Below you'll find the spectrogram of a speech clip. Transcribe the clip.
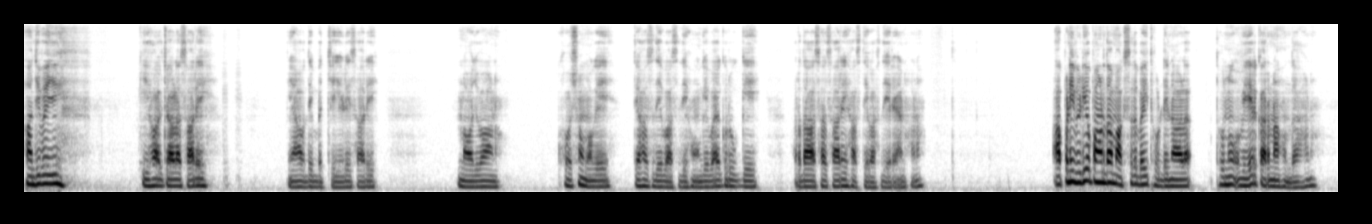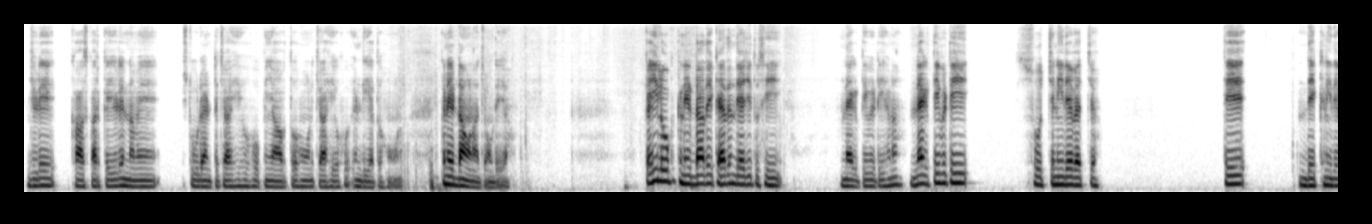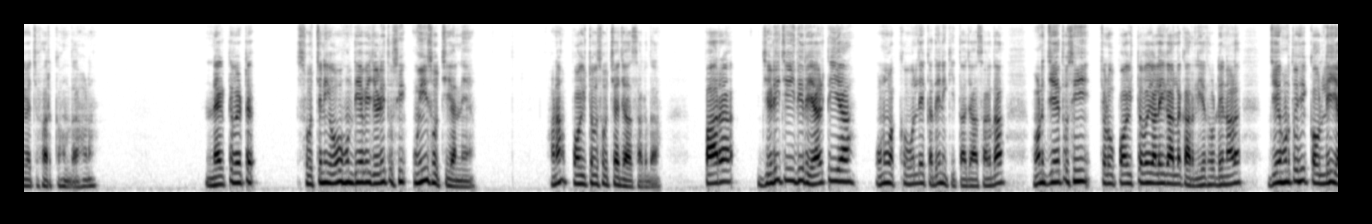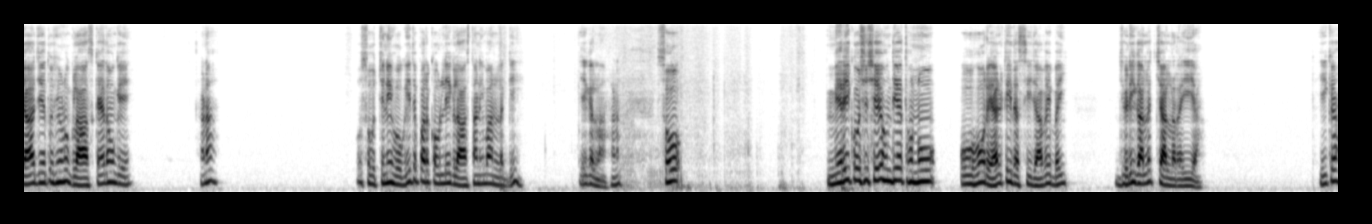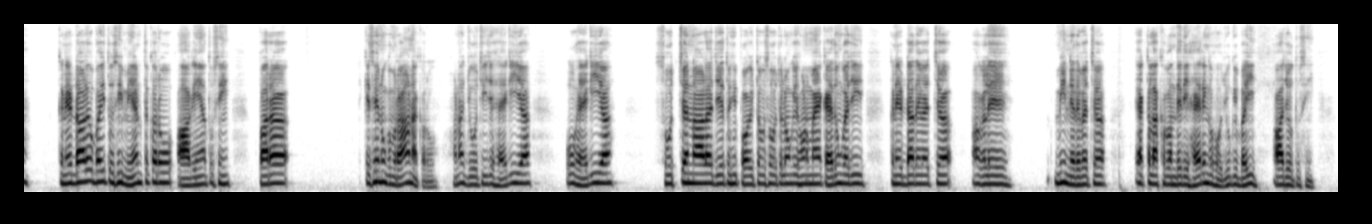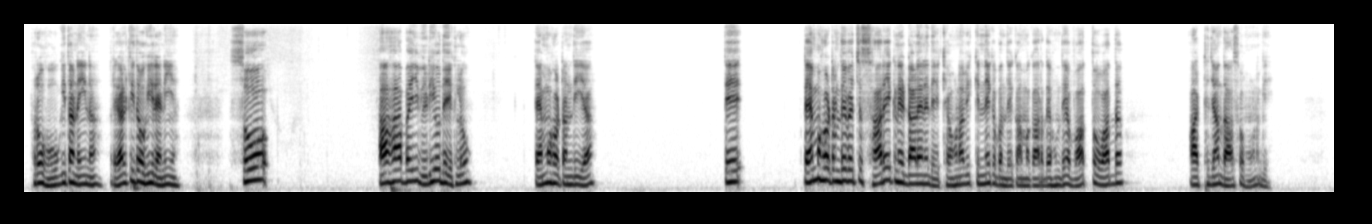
ਹਾਂਜੀ ਬਾਈ ਜੀ, ਕੀ ਹਾਲ ਚਾਲ ਆ ਸਾਰੇ? ਪੰਜਾਬ ਦੇ ਬੱਚੇ ਜਿਹੜੇ ਸਾਰੇ ਨੌਜਵਾਨ ਖੁਸ਼ ਹੋਵੋਗੇ ਤੇ ਹੱਸਦੇ ਵਸਦੇ ਹੋਵੋਗੇ, ਵਾਹਿਗੁਰੂ ਅੱਗੇ ਅਰਦਾਸ ਆ ਸਾਰੇ ਹੱਸਦੇ ਵਸਦੇ ਰਹਿਣ, ਹਨਾ? ਆਪਣੀ ਵੀਡੀਓ ਪਾਉਣ ਦਾ ਮਕਸਦ ਬਾਈ ਤੁਹਾਡੇ ਨਾਲ ਤੁਹਾਨੂੰ ਅਵੇਅਰ ਕਰਨਾ ਹੁੰਦਾ, ਹਨਾ? ਜਿਹੜੇ ਖਾਸ ਕਰਕੇ ਜਿਹੜੇ ਨਵੇਂ ਸਟੂਡੈਂਟ ਚਾਹੇ ਉਹ ਪੰਜਾਬ ਤੋਂ ਹੋਣ, ਚਾਹੇ ਉਹ ਇੰਡੀਆ ਤੋਂ ਹੋਣ, ਕੈਨੇਡਾ ਆਉਣਾ ਚਾਹੁੰਦੇ ਆ। ਕਈ ਲੋਕ ਕੈਨੇਡਾ ਦੇ ਕਹਿ ਦਿੰਦੇ ਆ ਜੀ, ਤੁਸੀਂ 네ਗੇਟਿਵਿਟੀ ਹਨਾ? ਨੈਗੇਟਿਵਿਟੀ ਸੋਚਣੀ ਦੇ ਵਿੱਚ ਤੇ ਦੇਖਣੀ ਦੇ ਵਿੱਚ ਫ਼ਰਕ ਹੁੰਦਾ, ਹਨਾ? ਨੈਗੇਟਿਵਿਟ ਸੋਚਣੀ ਉਹ ਹੁੰਦੀ ਹੈ ਵੀ ਜਿਹੜੀ ਤੁਸੀਂ ਉਹੀ ਸੋਚੀ ਜਾਂਦੇ ਆ, ਹਨਾ? ਪੋਜ਼ਿਟਿਵ ਸੋਚਿਆ ਜਾ ਸਕਦਾ। ਪਰ ਜਿਹੜੀ ਚੀਜ਼ ਦੀ ਰਿਐਲਿਟੀ ਆ, ਉਹਨੂੰ ਅੱਖੋਂ ਵੱਲੇ ਕਦੇ ਨਹੀਂ ਕੀਤਾ ਜਾ ਸਕਦਾ। ਹੁਣ ਜੇ ਤੁਸੀਂ, ਚਲੋ ਪੋਜ਼ਿਟਿਵ ਵਾਲੀ ਗੱਲ ਕਰ ਲਈਏ ਤੁਹਾਡੇ ਨਾਲ ਜੇ ਹੁਣ ਤੁਸੀਂ ਕੌਲੀ ਆ, ਜੇ ਤੁਸੀਂ ਉਹਨੂੰ ਗਲਾਸ ਕਹਿ ਦੋਗੇ, ਹਨਾ? ਉਹ ਸੋਚਣੀ ਹੋਗੀ ਤੇ ਪਰ ਕੌਲੀ ਗਲਾਸ ਤਾਂ ਨਹੀਂ ਬਣਨ ਲੱਗੀ। ਇਹ ਗੱਲਾਂ, ਹਨਾ? ਸੋ ਮੇਰੀ ਕੋਸ਼ਿਸ਼ ਇਹ ਹੁੰਦੀ ਹੈ, ਤੁਹਾਨੂੰ ਉਹ ਰਿਐਲਿਟੀ ਦੱਸੀ ਜਾਵੇ ਬਈ, ਜਿਹੜੀ ਗੱਲ ਚੱਲ ਰਹੀ ਆ। ਠੀਕ ਆ? ਕੈਨੇਡਾ ਵਾਲਿਓ ਬਾਈ, ਤੁਸੀਂ ਮਿਹਨਤ ਕਰੋ, ਆ ਗਏ ਆ ਤੁਸੀਂ, ਪਰ ਕਿਸੇ ਨੂੰ ਗੁੰਮਰਾਹ ਨਾ ਕਰੋ, ਹਨਾ? ਜੋ ਚੀਜ਼ ਹੈਗੀ ਆ, ਉਹ ਹੈਗੀ ਆ। ਸੋਚਣ ਨਾਲ ਜੇ ਤੁਸੀਂ ਪੋਜ਼ਿਟਿਵ ਸੋਚ ਲਓਗੇ, ਹੁਣ ਮੈਂ ਕਹਿ ਦੂੰਗਾ ਜੀ, ਕੈਨੇਡਾ ਦੇ ਵਿੱਚ ਅਗਲੇ ਮਹੀਨੇ ਦੇ ਵਿੱਚ 1 ਲੱਖ ਬੰਦੇ ਦੀ ਹਾਇਰਿੰਗ ਹੋ ਜੂਗੀ ਬਾਈ, ਆ ਜਾਓ ਤੁਸੀਂ। ਫਿਰ ਉਹ ਹੋਊਗੀ ਤਾਂ ਨਹੀਂ ਨਾ ਰਿਐਲਿਟੀ ਤਾਂ ਉਹੀ ਰਹਿਣੀ ਆ। ਸੋ, ਆਹਾ ਬਾਈ ਵੀਡੀਓ ਦੇਖ ਲਓ ਟੈਮ ਹੋਟਨ ਦੀ ਆ। ਤੇ ਟੈਮ ਹੋਟਨ ਦੇ ਵਿੱਚ ਸਾਰੇ ਕੈਨੇਡਾ ਵਾਲਿਆਂ ਨੇ ਦੇਖਿਆ ਹੋਣਾ ਵੀ ਕਿੰਨੇ ਕ ਬੰਦੇ ਕੰਮ ਕਰਦੇ ਹੁੰਦੇ ਆ, ਵੱਧ ਤੋਂ ਵੱਧ 8 ਜਾਂ 10 ਹੋਣਗੇ।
